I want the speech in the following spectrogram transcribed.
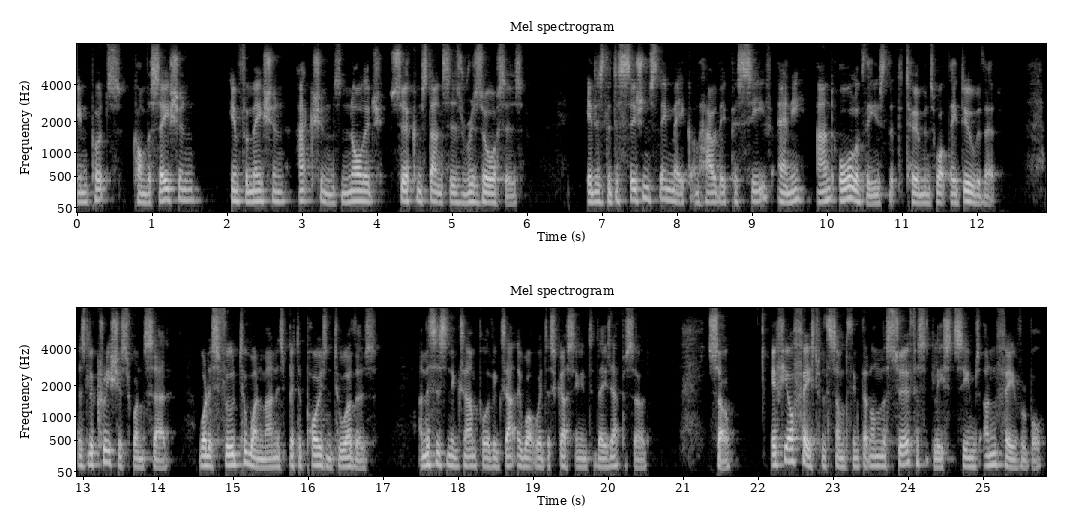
inputs, conversation, information, actions, knowledge, circumstances, resources. It is the decisions they make on how they perceive any and all of these that determines what they do with it. As Lucretius once said, What is food to one man is bitter poison to others. And this is an example of exactly what we're discussing in today's episode. So, if you're faced with something that on the surface at least seems unfavorable,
